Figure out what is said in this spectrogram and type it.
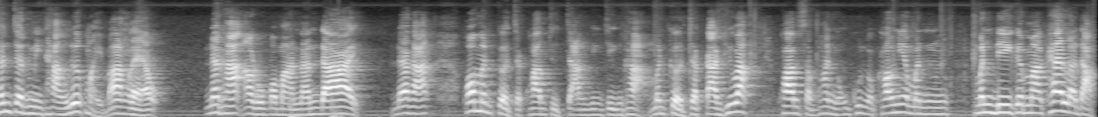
ฉันจะมีทางเลือกใหม่บ้างแล้วนะคะ อารมณ์ประมาณนั้นได้นะคะ เพราะมันเกิดจากความจืดจางจริง ๆ ค่ะ มันเกิดจากการที่ว่า ความสัมพันธ์ของคุณกับเขาเนี่ยมันมันดีกันมาแค่ระดับ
